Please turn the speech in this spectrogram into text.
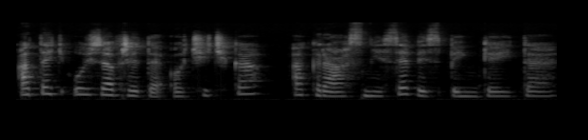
A teď už zavřete očička a krásně se vyspinkejte.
